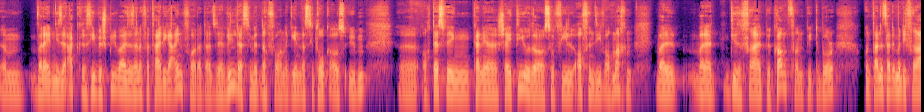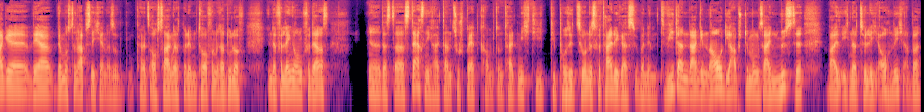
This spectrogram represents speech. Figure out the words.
ähm, weil er eben diese aggressive Spielweise seiner Verteidiger einfordert. Also er will, dass sie mit nach vorne gehen, dass sie Druck ausüben. Äh, auch deswegen kann ja Shay Theodore so viel offensiv auch machen, weil, weil er diese Freiheit bekommt von Peter Burr. Und dann ist halt immer die Frage, wer, wer muss dann absichern? Also kann jetzt auch sagen, dass bei dem Tor von Radulov in der Verlängerung für Dallas dass da Stasny halt dann zu spät kommt und halt nicht die, die Position des Verteidigers übernimmt. Wie dann da genau die Abstimmung sein müsste, weiß ich natürlich auch nicht, aber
